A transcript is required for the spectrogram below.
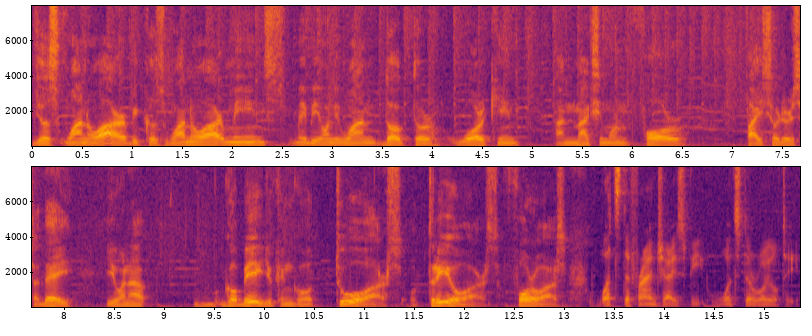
just one OR, because one OR means maybe only one doctor working and maximum four five surgeries a day. You want to go big, you can go two ORs or three ORs, four ORs. What's the franchise fee? What's the royalty?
